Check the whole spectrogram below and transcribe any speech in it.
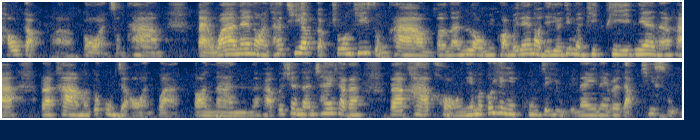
เท่ากับก่อนสงคราม แต่ว่าแน่นอนถ้าเทียบกับช่วงที่สงคราม ตอนนั้นเรามีความไม่แน่นอนเยอะๆที่มันพีคๆเนี่ยนะคะราคามันก็คงจะอ่อนกว่าตอนนั้นนะคะเพราะฉะนั้นใช่ค่ะราคาของนี้มันก็ยังคงจะอยู่ในในระดับที่สูง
